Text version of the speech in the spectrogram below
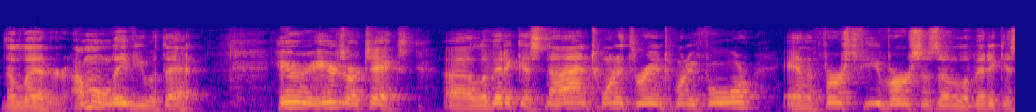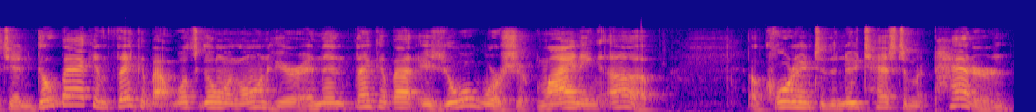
the letter. I'm going to leave you with that. Here, here's our text. Uh, Leviticus 9, 23 and 24, and the first few verses of Leviticus 10. Go back and think about what's going on here, and then think about is your worship lining up according to the New Testament pattern,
